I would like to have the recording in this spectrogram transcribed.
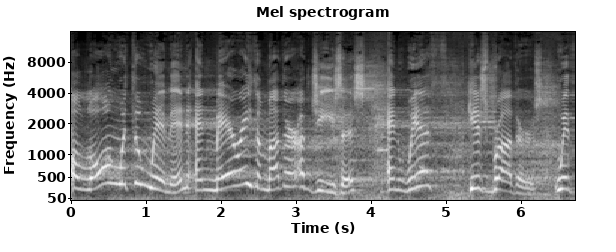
along with the women and Mary, the mother of Jesus, and with his brothers. With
